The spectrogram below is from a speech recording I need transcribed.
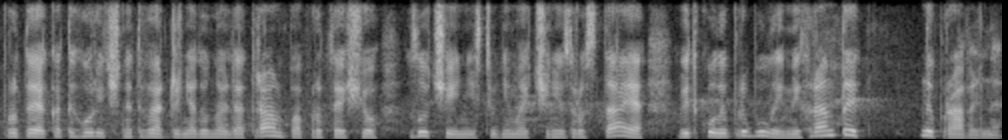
Проте категоричне твердження Дональда Трампа про те, що злочинність у Німеччині зростає, відколи прибули мігранти, неправильне.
